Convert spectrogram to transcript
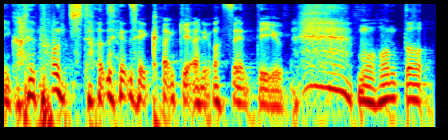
イカレポンチとは全然関係ありませんっていう、もう本当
